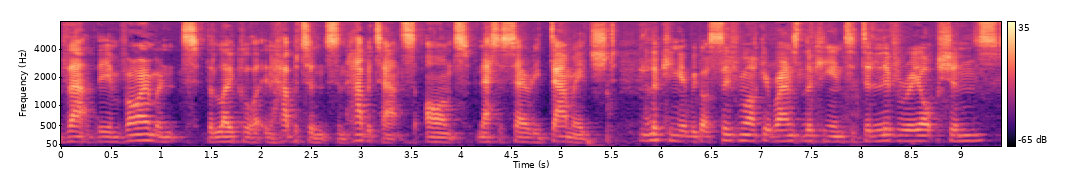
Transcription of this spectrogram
that the environment, the local inhabitants and habitats aren't necessarily damaged. Looking at, we've got supermarket brands looking into delivery options.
